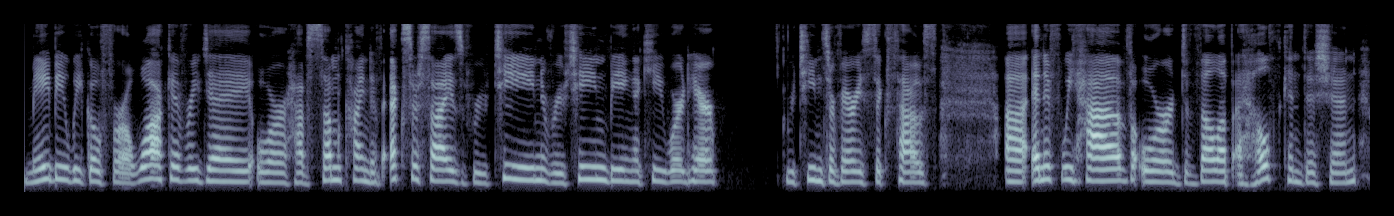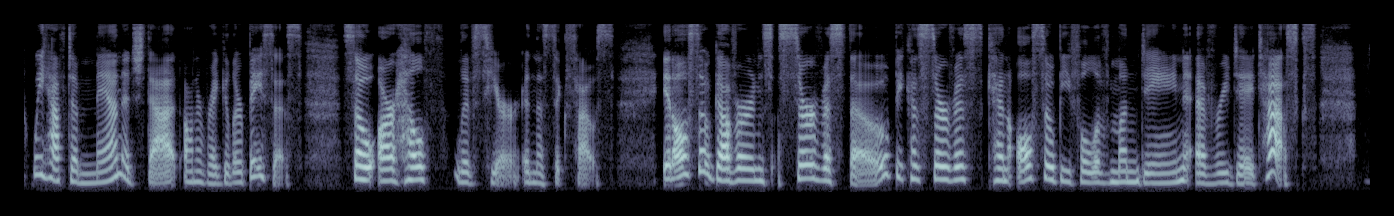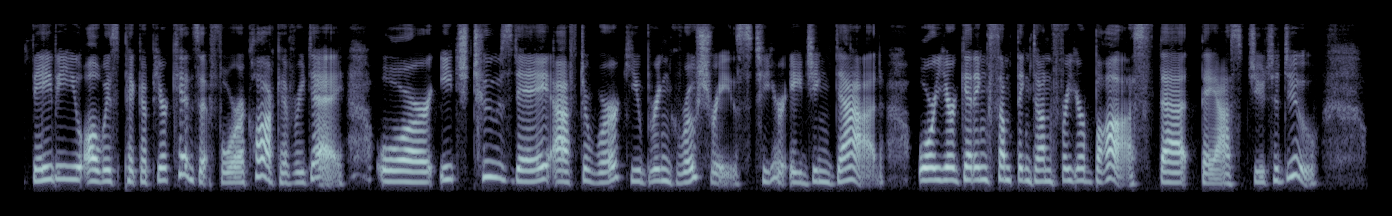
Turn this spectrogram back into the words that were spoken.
Maybe we go for a walk every day or have some kind of exercise routine, routine being a key word here. Routines are very sixth house. Uh, and if we have or develop a health condition, we have to manage that on a regular basis. So our health lives here in the sixth house. It also governs service, though, because service can also be full of mundane, everyday tasks. Maybe you always pick up your kids at four o'clock every day, or each Tuesday after work, you bring groceries to your aging dad, or you're getting something done for your boss that they asked you to do,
